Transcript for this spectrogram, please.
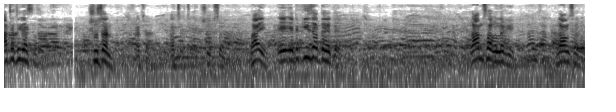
আচ্ছা ঠিক আছে। সুশান আচ্ছা আচ্ছা আচ্ছা সুশান ভাই এটা কি জাতের এটা? রাম ছাগল নাকি? রাম ছাগল।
